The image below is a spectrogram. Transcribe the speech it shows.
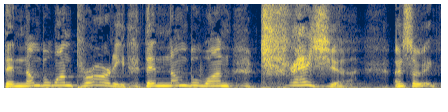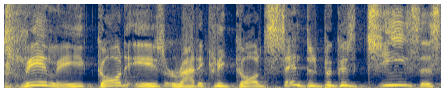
their number one priority, their number one treasure. And so clearly, God is radically God centered because Jesus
